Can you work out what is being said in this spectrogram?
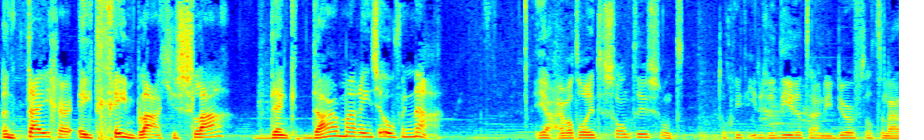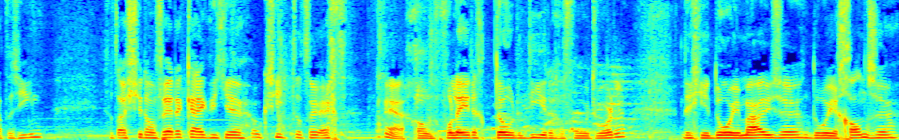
Een tijger eet geen blaadjes sla. Denk daar maar eens over na. Ja, en wat wel interessant is, want toch niet iedere dierentuin die durft dat te laten zien. Is dat als je dan verder kijkt, dat je ook ziet dat er echt nou ja, gewoon volledig dode dieren gevoerd worden. Lig je dode muizen, dode ganzen.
